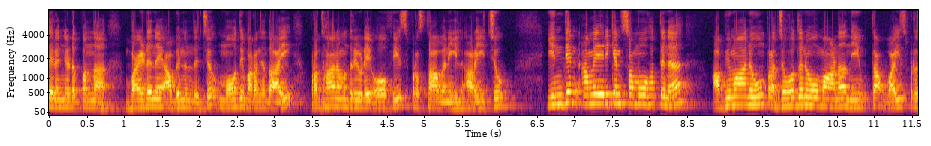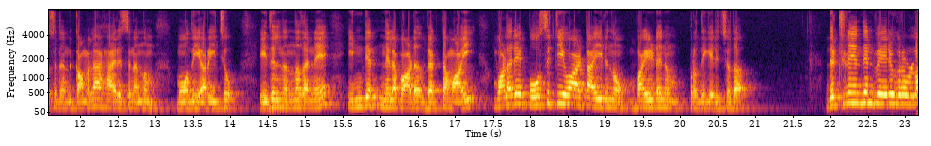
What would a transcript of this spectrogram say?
തിരഞ്ഞെടുപ്പെന്ന് ബൈഡനെ അഭിനന്ദിച്ച്. മോദി പറഞ്ഞതായി പ്രധാനമന്ത്രിയുടെ ഓഫീസ് പ്രസ്താവനയിൽ അറിയിച്ചു. ഇന്ത്യൻ അമേരിക്കൻ സമൂഹത്തിന് അഭിമാനവും പ്രചോദനവുമാണ് നിയുക്ത വൈസ് പ്രസിഡന്റ് കമല ഹാരിസൺ എന്നും മോദി അറിയിച്ചു. ഇതിൽ നിന്ന് തന്നെ ഇന്ത്യൻ നിലപാട് വ്യക്തമായി. വളരെ പോസിറ്റീവായിട്ടായിരുന്നു ബൈഡനും പ്രതികരിച്ചത്. ദക്ഷിണേന്ത്യൻ വേരുകളുള്ള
